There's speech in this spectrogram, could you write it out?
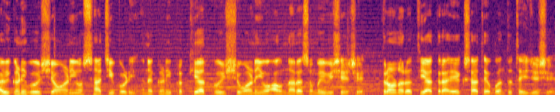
આવી ઘણી ભવિષ્યવાણીઓ સાચી પડી અને ઘણી પ્રખ્યાત ભવિષ્યવાણીઓ આવનારા સમય વિશે છે. ત્રણ રથયાત્રા એક સાથે બંધ થઈ જશે.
